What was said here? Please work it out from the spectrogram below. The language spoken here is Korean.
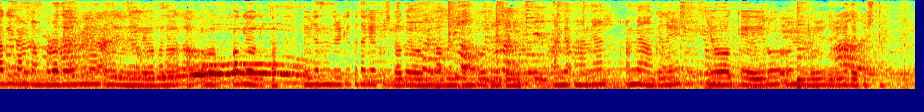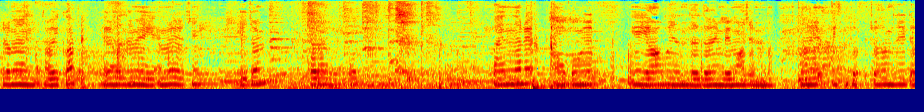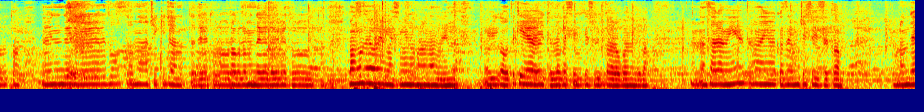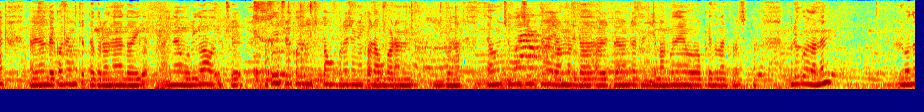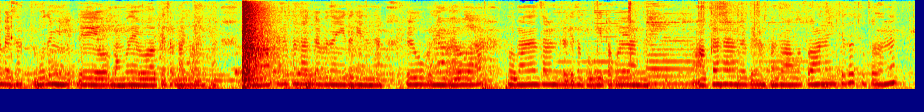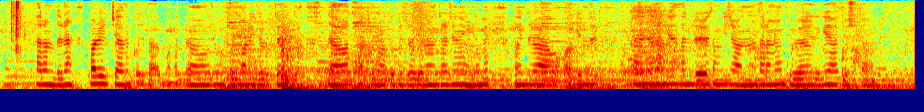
마귀 삼장 보라 내가 신명권을 보내 내가 바다 아까와 파괴하겠다. 너희 자손들을 깨끗하게 할 것이다. 그 영과 근처는 그것들을 저는 하면 하면 그들이 여호와께 의로운 물을 드리게 될 것이다. 그러면 다윗과 예루살렘의 예물을 여친 예전 다른 곳 지키지 않았다. 내게 돌아오라 그러면 내가 너희를 돌아오겠다. 망군의 여호와의 말씀이다. 그러나 너희는 우리가 어떻게 해야 해 돌아갈 수 있겠습니까 라고 하는구나. 난 사람이 하나님의 것을 훔칠 수 있을까? 그런데 너희는 내 것을 훔쳤다. 그러나 너희가 너희는 우리가 주 어떻게 주의 것을 훔쳤다고 그러십니까? 라고 말하는구나. 내가 훔친 것이 십주의 양말이다. 아랫배 훔쳤으니 망군의 여호와께서 말씀하셨다. 그리고 나는 모든 백성 모든 어, 악한 사람들에게는 반성하고 또 하나님께서 조절하는 사람들은 허를 입지 않을 것이다. 망- 어, 돌말이 괴롭다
